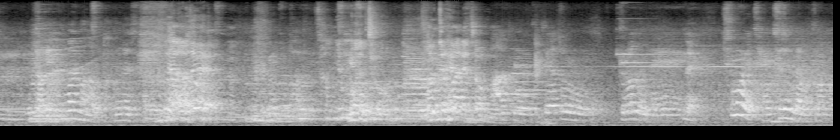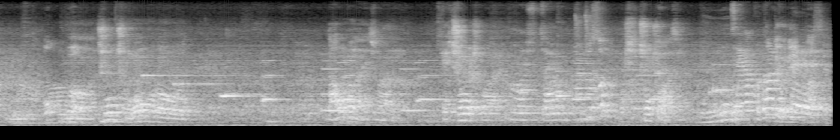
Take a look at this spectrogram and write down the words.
음, 자기 한 말만 하고 다 끝낼 스타일이에요. 근데 어제 지금 좀 다르고. 3년 만에 처음. 3년 만에 처음. 아, 그 제가 좀 들었는데 네. 춤을 잘 추신다고 들었거든요. 어? 뭐, 춤 전공으로 아니지만 되게 춤을 좋아해요. 아, 진짜요? 춤췄어? 혹시 춤 좋아하세요? 제가 고등학교 때.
